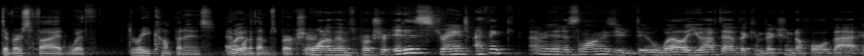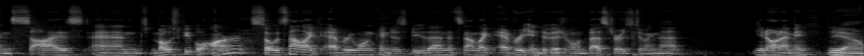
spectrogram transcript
diversified with three companies, and With one of them's Berkshire. One of them's Berkshire. It is strange. I think, I mean, as long as you do well, you have to have the conviction to hold that in size, and most people aren't. So it's not like everyone can just do that, and it's not like every individual investor is doing that. You know what I mean? yeah,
